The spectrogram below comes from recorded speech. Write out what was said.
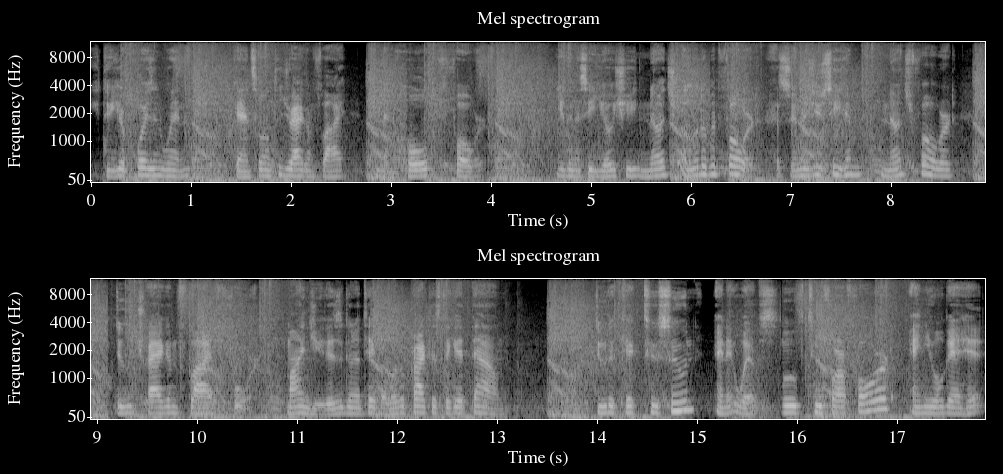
You do your poison wind, cancel into dragonfly, and then hold forward you're going to see Yoshi nudge a little bit forward. As soon as you see him nudge forward, do Dragonfly 4. Mind you, this is going to take a little practice to get down. Do the kick too soon, and it whiffs. Move too far forward, and you will get hit.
